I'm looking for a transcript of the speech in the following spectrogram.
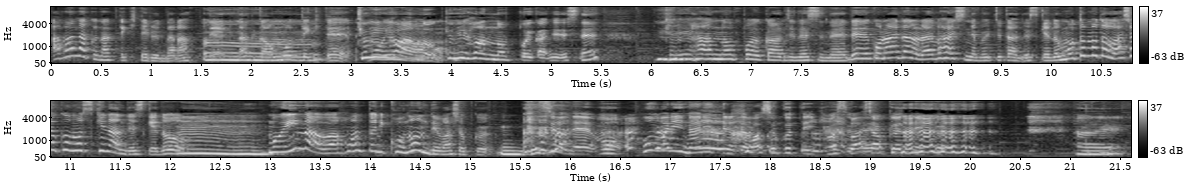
合わなくなってきてるんだなってなんか思ってきて拒否反応拒否反応っぽい感じですね。距離反応っぽい感じですね。で、この間のライブ配信でも言ってたんですけど、もともと和食も好きなんですけど、もう今は本当に好んで和食。うん、ですよね。もう、ほんまに何ってなったら和食っていきますよね。和食っていく。はい。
